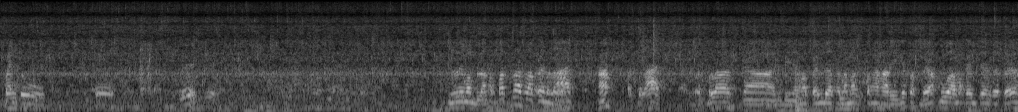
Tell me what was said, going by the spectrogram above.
kwento. Oh. Eh. eh. 15, 14 belas Pemda. Hah? 14. 14. Nah, belas dinya mah Pemda selama setengah hari ge sok beak dua make teh PPN.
